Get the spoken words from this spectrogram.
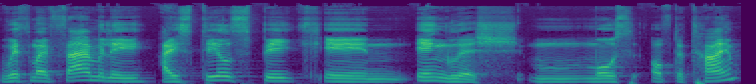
with my family i still speak in english most of the time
